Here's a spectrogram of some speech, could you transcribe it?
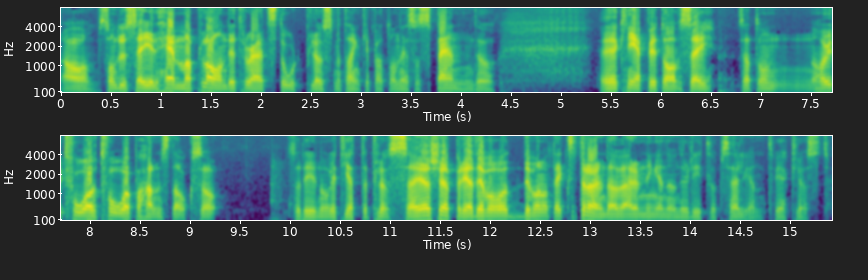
Ja, som du säger, hemmaplan, det tror jag är ett stort plus med tanke på att hon är så spänd och knepigt av sig. Så att hon har ju två av två på Halmstad också. Så det är nog ett jätteplus. Jag köper det. Det var, det var något extra den där värvningen under Elitloppshelgen, tveklöst.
